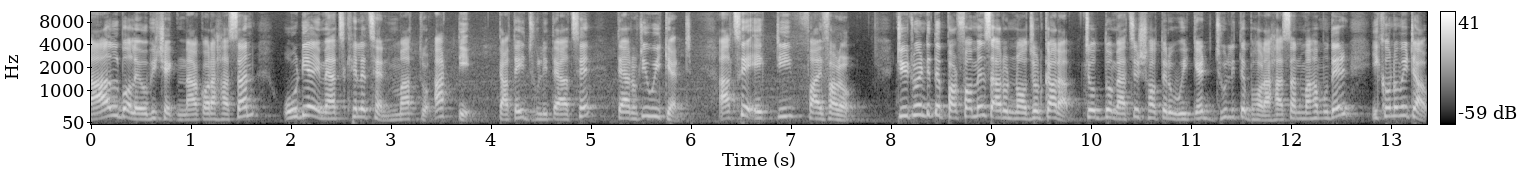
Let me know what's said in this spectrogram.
লাল বলে অভিষেক না করা হাসান ওডিআই ম্যাচ খেলেছেন মাত্র আটটি, তাতেই ঝুলিতে আছে তেরোটি উইকেট। আছে একটি ফাইফারও। টি টোয়েন্টিতে পারফরমেন্স আরও নজর কারা চোদ্দ ম্যাচে সতেরো উইকেট ঝুলিতে ভরা হাসান মাহমুদের ইকোনমিটাও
